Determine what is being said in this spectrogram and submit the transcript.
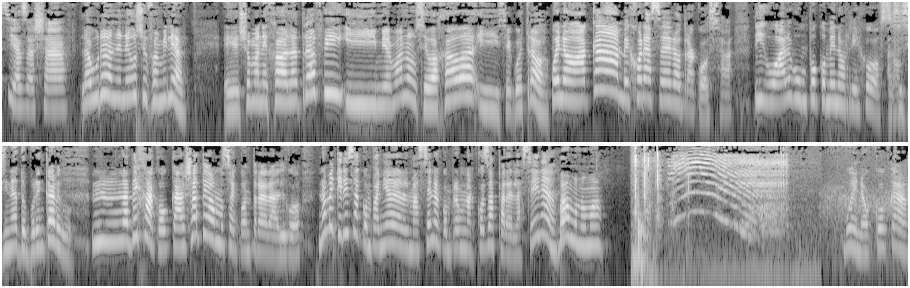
hacías allá? Laburaba en el negocio familiar. Eh, yo manejaba la trafi y mi hermano se bajaba y secuestraba. Bueno, acá mejor hacer otra cosa. Digo, algo un poco menos riesgoso. ¿Asesinato por encargo? Mm, deja, Coca, ya te vamos a encontrar algo. ¿No me querés acompañar al almacén a comprar unas cosas para la cena? Vamos nomás. Bueno, Coca,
